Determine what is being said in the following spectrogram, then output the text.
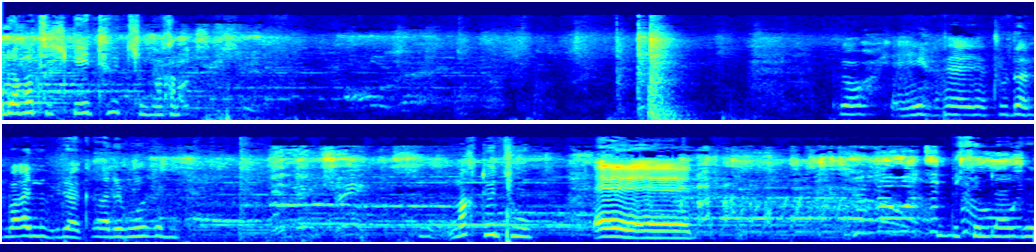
Oder warte, ich gehe Tür zu machen. So, ey, ey, er tut dein Bein wieder gerade machen. Mach Tür zu. Äh, ein bisschen leise.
